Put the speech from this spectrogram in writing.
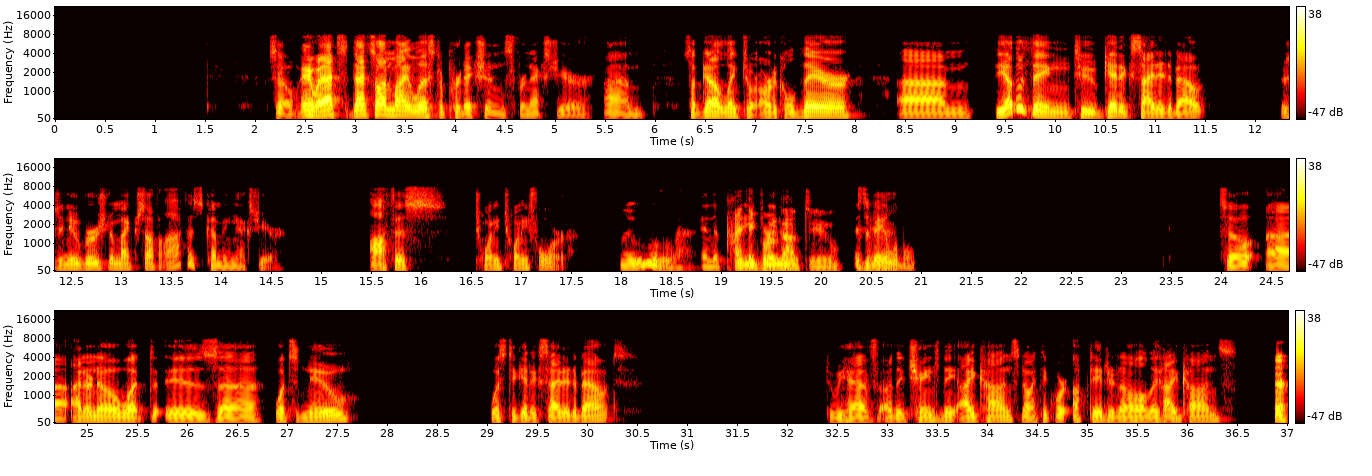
So anyway, that's that's on my list of predictions for next year. Um, so I've got a link to an article there. Um, the other thing to get excited about, there's a new version of Microsoft Office coming next year, Office 2024, Ooh. and the I think we're about to. is yeah. available. So uh, I don't know what is uh, what's new. What's to get excited about? Do we have? Are they changing the icons? No, I think we're updated on all the icons. yeah,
